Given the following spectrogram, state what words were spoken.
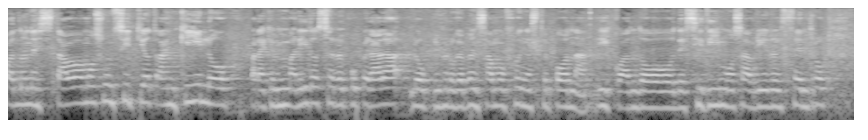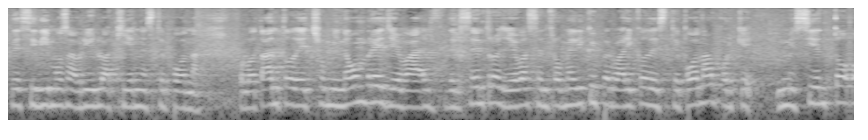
cuando necesitábamos un sitio tranquilo para que mi marido se recuperara, lo primero que pensamos fue en Estepona y cuando decidimos abrir el centro, decidimos abrirlo aquí en Estepona. Por lo tanto, de hecho, mi nombre lleva del centro lleva Centro Médico Hiperbárico de Estepona porque me siento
